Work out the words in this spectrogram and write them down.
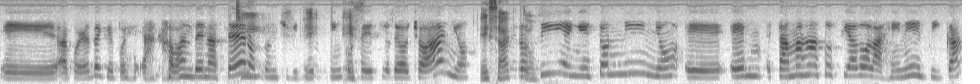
eh, acuérdate que pues acaban de nacer o son chiquititos, 5, 6, 7, 8 años. Exacto. Pero sí, en estos niños eh, está más asociado a la genética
